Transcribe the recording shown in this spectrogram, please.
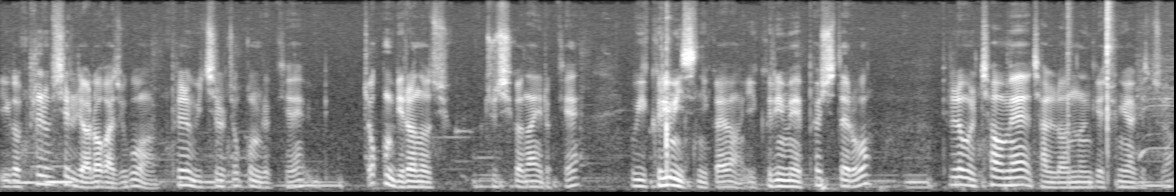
이거 필름실을 열어 가지고 필름 위치를 조금 이렇게 조금 밀어 넣어 주- 주시거나 이렇게 여기 그림이 있으니까요. 이 그림의 표시대로 필름을 처음에 잘 넣는 게 중요하겠죠. 네.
